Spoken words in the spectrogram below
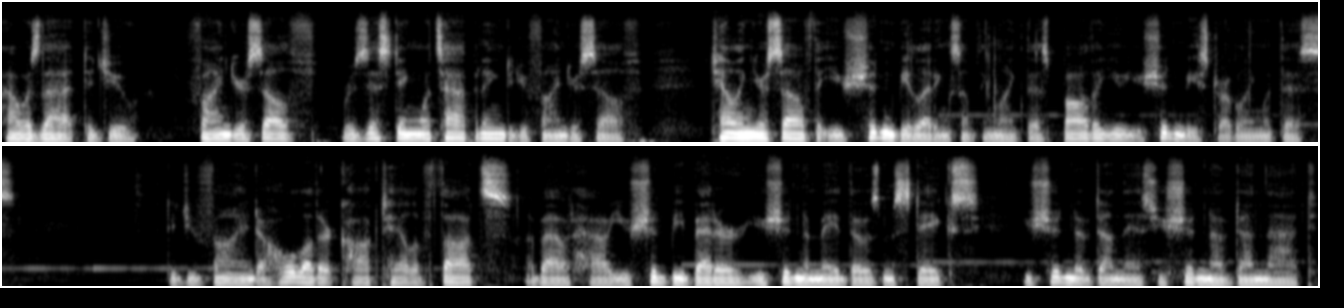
How was that? Did you find yourself resisting what's happening? Did you find yourself telling yourself that you shouldn't be letting something like this bother you? You shouldn't be struggling with this? Did you find a whole other cocktail of thoughts about how you should be better? You shouldn't have made those mistakes. You shouldn't have done this. You shouldn't have done that.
